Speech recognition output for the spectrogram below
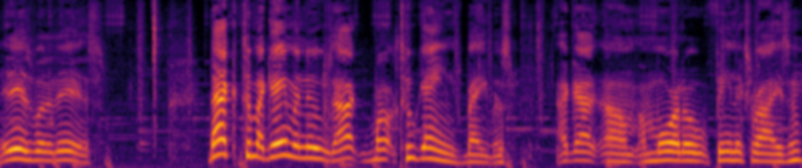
it is what it is. Back to my gaming news. I bought two games, babies. I got um Immortal Fenyx Rising.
